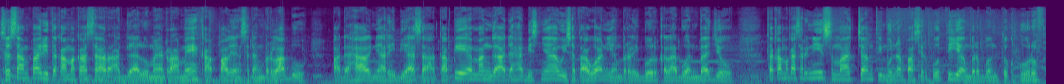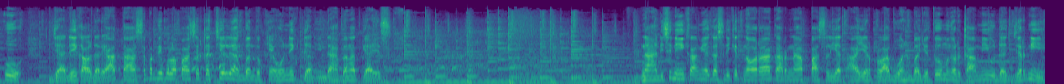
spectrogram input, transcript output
Sesampai di Taka Makassar, agak lumayan ramai kapal yang sedang berlabuh. Padahal ini hari biasa, tapi emang nggak ada habisnya wisatawan yang berlibur ke Labuan Bajo. Taka Makassar ini semacam timbunan pasir putih yang berbentuk huruf U. Jadi kalau dari atas, seperti pulau pasir kecil yang bentuknya unik dan indah banget guys. Nah, di sini kami agak sedikit norak karena pas lihat air pelabuhan Bajo tuh menurut kami udah jernih.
